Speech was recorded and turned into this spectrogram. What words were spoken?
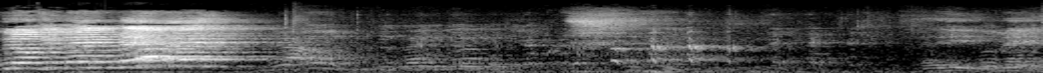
We don't get mad at mailman. Amen.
